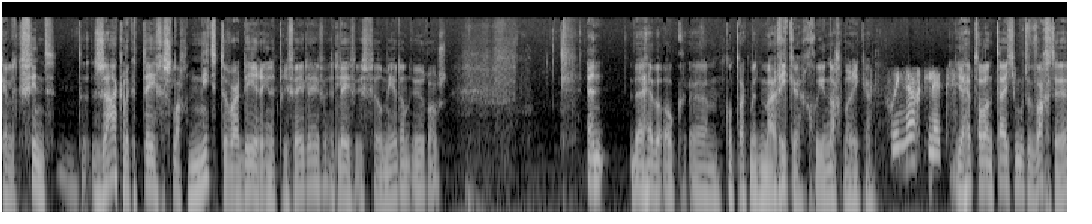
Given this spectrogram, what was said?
kennelijk vindt... de zakelijke tegenslag niet te waarderen in het privéleven. Het leven is veel meer dan euro's. En we hebben ook ehm, contact met Marieke. Goedenacht, Marieke. Goeienacht, Lex. Je hebt al een tijdje moeten wachten, hè?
